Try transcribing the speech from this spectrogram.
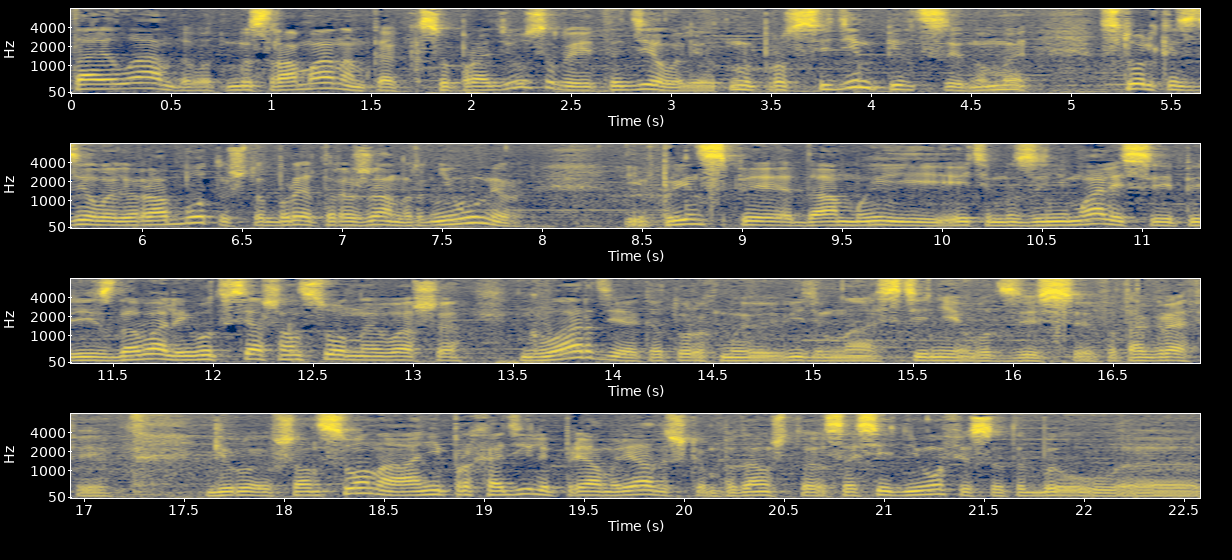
Таиланда. Вот мы с Романом, как сопродюсеры, это делали. Вот мы просто сидим, певцы, но мы столько сделали работы, чтобы ретро-жанр не умер. И, в принципе, да, мы этим и занимались, и переиздавали. И вот вся шансонная ваша гвардия, которых мы видим на стене, вот здесь фотографии героев шансона, они проходили прямо рядышком, потому что соседний офис, это был э,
